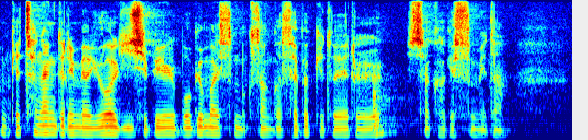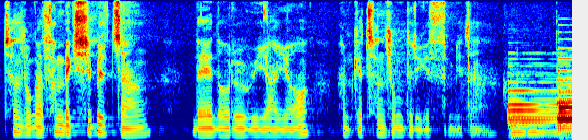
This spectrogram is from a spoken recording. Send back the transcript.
함께 찬양드리며 6월 22일 목요 말씀 묵상과 새벽 기도회를 시작하겠습니다. 찬송가 311장 내 너를 위하여 함께 찬송 드리겠습니다.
